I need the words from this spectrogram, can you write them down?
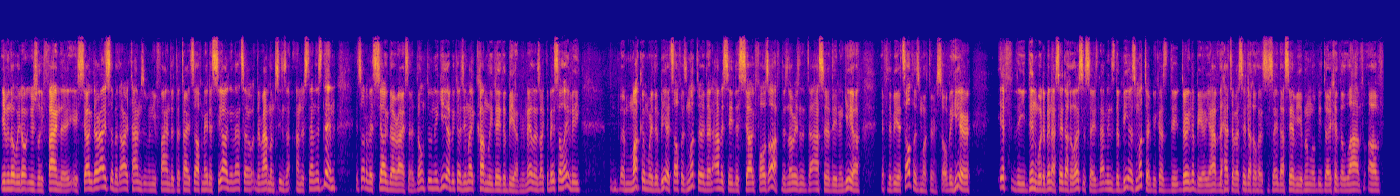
even though we don't usually find a, a siag deraisa, but there are times when you find that the Torah itself made a siag, and that's how the Rambam seems to understand this Then It's sort of a siag deraisa. Don't do negia because you might come lidei the bia. Mimela is like the Beis Levi, the makam where the bia itself is mutter, then obviously the siag falls off. There's no reason to answer the negia if the bia itself is mutter. So over here, if the din would have been Asedach says, that means the bia is mutter because the, during the bia you have the het of Asedach say that Sev Yibim will be the lav of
